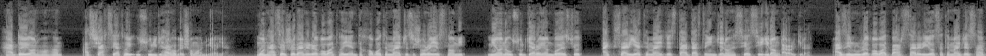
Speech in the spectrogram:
هر دوی آنها هم از شخصیت های اصولگرا به شمار می آیند. منحصر شدن رقابت های انتخابات مجلس شورای اسلامی میان اصولگرایان باعث شد اکثریت مجلس در دست این جناح سیاسی ایران قرار گیرد. از این رو رقابت بر سر ریاست مجلس هم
